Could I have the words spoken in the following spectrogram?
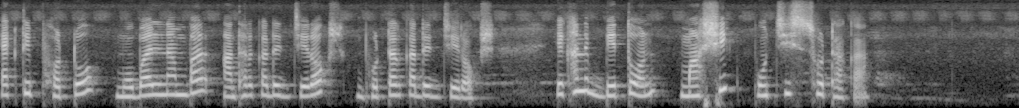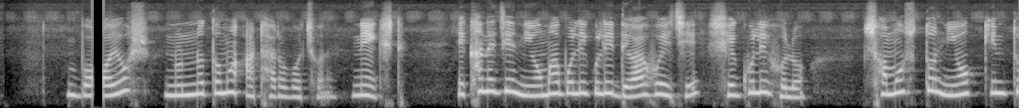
একটি ফটো মোবাইল নাম্বার আধার কার্ডের জেরক্স ভোটার কার্ডের জেরক্স এখানে বেতন মাসিক পঁচিশশো টাকা। বয়স ন্যূনতম আঠারো বছর। নেক্সট, এখানে যে নিয়মাবলীগুলি দেওয়া হয়েছে, সেগুলি হলো, সমস্ত নিয়োগ কিন্তু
